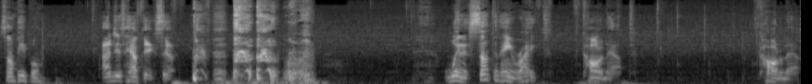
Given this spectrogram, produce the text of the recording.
some people, I just have to accept. when it's something ain't right, call it out. Call it out.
